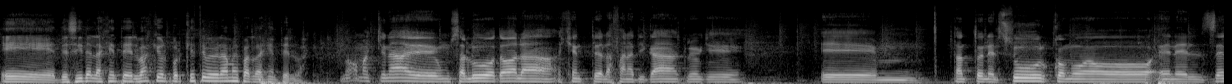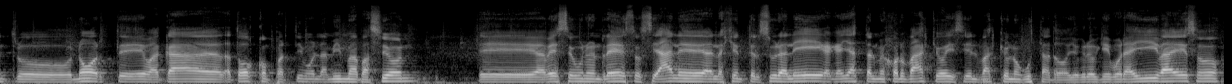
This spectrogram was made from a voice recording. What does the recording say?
eh, decirle a la gente del básquetbol, porque este programa es para la gente del básquetbol. No, más que nada, eh, un saludo a toda la gente de la fanaticada. Creo que eh, tanto en el sur como en el centro norte acá, a todos compartimos la misma pasión. Eh, a veces uno en redes sociales, a la gente del sur alega que allá está el mejor básquet. Oye, sí, el básquet nos gusta a todos. Yo creo que por ahí va eso.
